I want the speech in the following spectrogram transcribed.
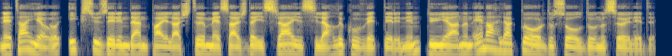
Netanyahu, X üzerinden paylaştığı mesajda İsrail Silahlı Kuvvetleri'nin dünyanın en ahlaklı ordusu olduğunu söyledi.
